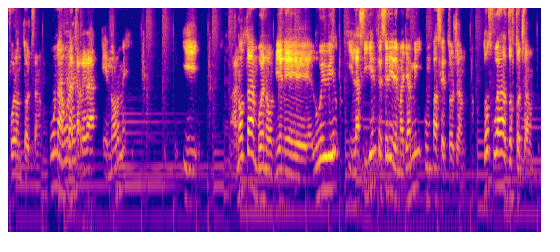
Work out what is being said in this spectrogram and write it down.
fueron touchdown. Una, una carrera enorme y anotan, bueno, viene Louisville y la siguiente serie de Miami, un pase de touchdown. Dos jugadas, dos touchdown.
